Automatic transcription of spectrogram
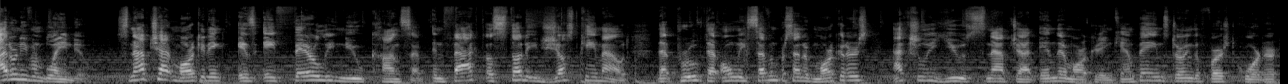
I don't even blame you. Snapchat marketing is a fairly new concept. In fact, a study just came out that proved that only 7% of marketers actually use Snapchat in their marketing campaigns during the first quarter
